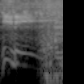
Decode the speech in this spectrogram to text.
Hehehe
